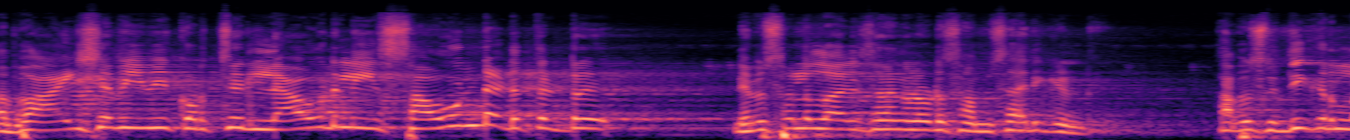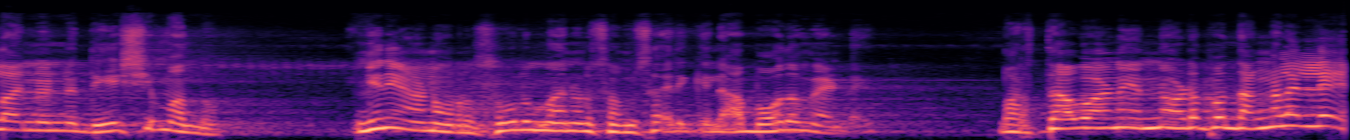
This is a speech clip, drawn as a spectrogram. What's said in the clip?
അപ്പോൾ ആയിഷ ബീവി കുറച്ച് ലൗഡ്ലി സൗണ്ട് എടുത്തിട്ട് നബ്സല്ലാ അലിസ്ലങ്ങളോട് സംസാരിക്കുന്നുണ്ട്. അപ്പോൾ സുദ്ദീഖ് അള്ളാഹുവിന് ദേഷ്യം വന്നു. ഇങ്ങനെയാണോ റസൂലുള്ളാനോട് സംസാരിക്കില്ല ആ ബോധം വേണ്ടേ? ഭർത്താവാണ് എന്നോടൊപ്പം തങ്ങളല്ലേ?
